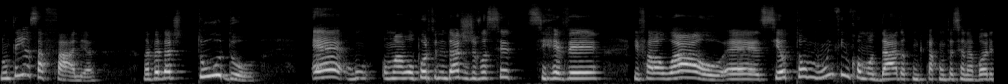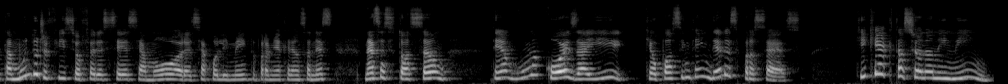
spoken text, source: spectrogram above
Não tem essa falha. Na verdade, tudo é um, uma oportunidade de você se rever e falar: Uau, é, se eu tô muito incomodada com o que está acontecendo agora e tá muito difícil oferecer esse amor, esse acolhimento para minha criança nesse, nessa situação, tem alguma coisa aí que eu posso entender desse processo. O que, que é que está acionando em mim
